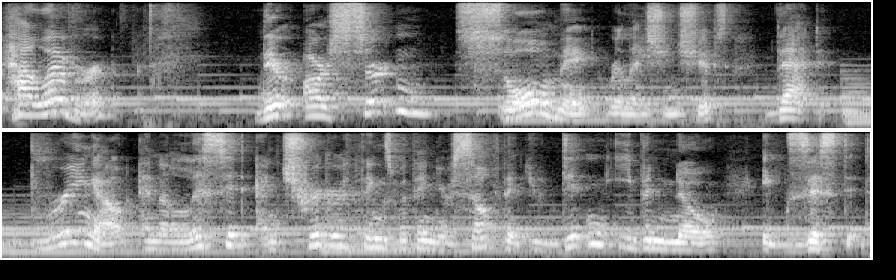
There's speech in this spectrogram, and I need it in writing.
However, there are certain soulmate relationships that bring out and elicit and trigger things within yourself that you didn't even know existed.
